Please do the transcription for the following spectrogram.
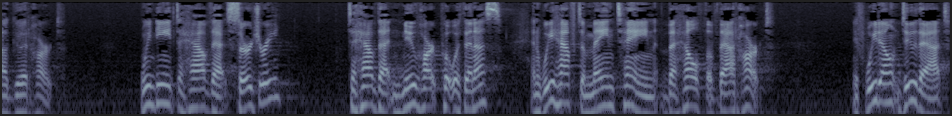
a good heart. We need to have that surgery, to have that new heart put within us, and we have to maintain the health of that heart. If we don't do that,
